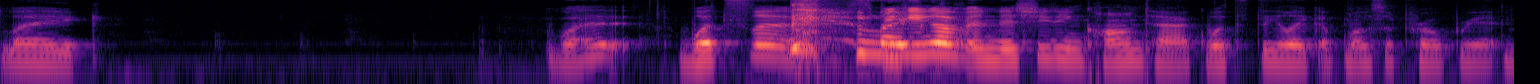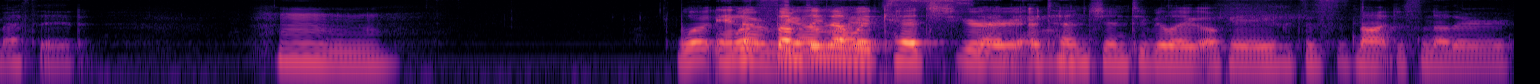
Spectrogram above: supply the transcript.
like, what? What's the Like- speaking of initiating contact? What's the like most appropriate method? Hmm. What In what's something that would real-life catch your attention to be like, okay, this is not just another.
